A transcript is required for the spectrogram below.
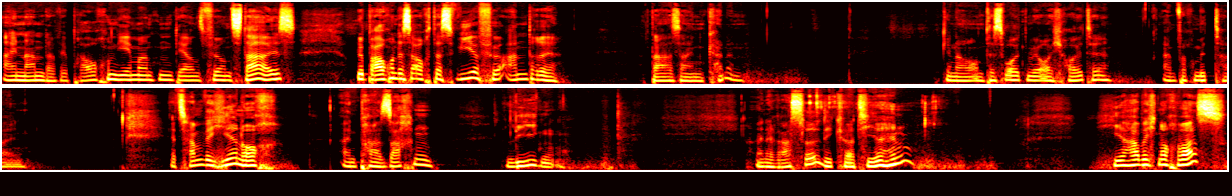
einander. Wir brauchen jemanden, der uns für uns da ist. Wir brauchen das auch, dass wir für andere da sein können. Genau, und das wollten wir euch heute einfach mitteilen. Jetzt haben wir hier noch ein paar Sachen liegen. Eine Rassel, die gehört hier hin. Hier habe ich noch was.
